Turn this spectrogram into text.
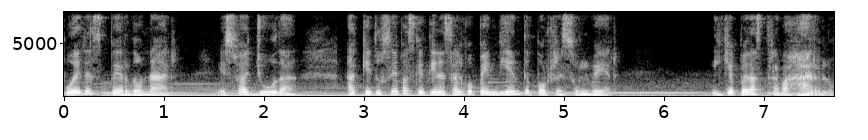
puedes perdonar. Eso ayuda a que tú sepas que tienes algo pendiente por resolver y que puedas trabajarlo.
